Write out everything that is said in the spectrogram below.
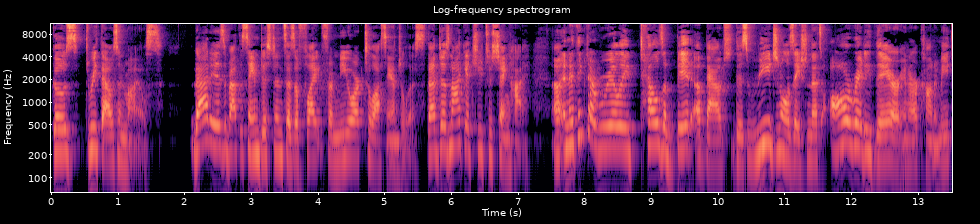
goes 3,000 miles. That is about the same distance as a flight from New York to Los Angeles. That does not get you to Shanghai. Uh, and I think that really tells a bit about this regionalization that's already there in our economy.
